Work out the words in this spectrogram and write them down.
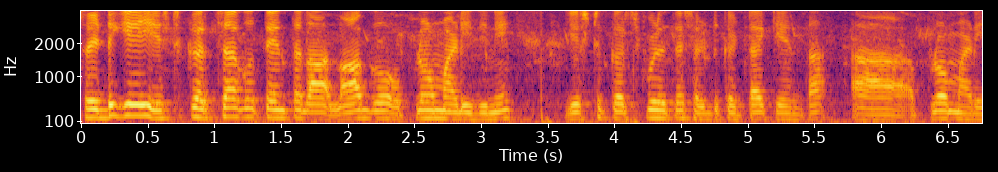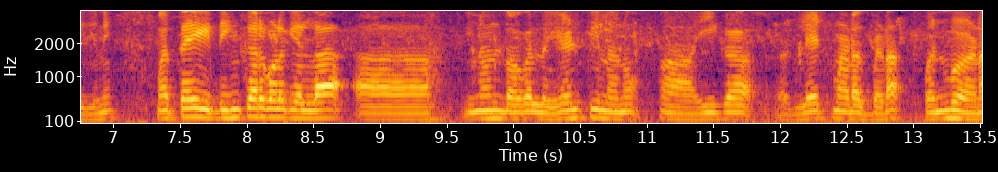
ಶೆಡ್ಗೆ ಎಷ್ಟು ಖರ್ಚಾಗುತ್ತೆ ಅಂತ ಲಾಗ್ ಅಪ್ಲೋಡ್ ಮಾಡಿದ್ದೀನಿ. ಎಷ್ಟು ಖರ್ಚು ಬೀಳುತ್ತೆ ಶೆಡ್ ಕಟ್ಟೋಕ್ಕೆ ಅಂತ ಅಪ್ಲೋಡ್ ಮಾಡಿದ್ದೀನಿ. ಮತ್ತು ಈ ಡಿಂಕರ್ಗಳಿಗೆಲ್ಲ ಆ, ಇನ್ನೊಂದು ಆಗಲ್ಲ ಹೇಳ್ತೀನಿ ನಾನು. ಈಗ ಲೇಟ್ ಮಾಡೋದು ಬೇಡ ಬಂದ್ಬಿಡೋಣ.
